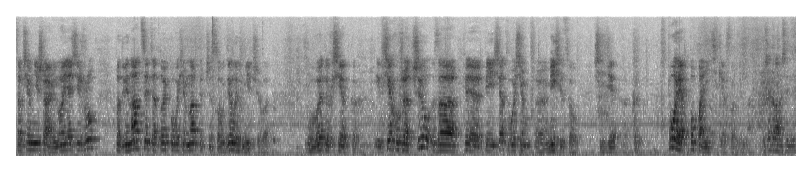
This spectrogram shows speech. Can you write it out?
совсем не шарю. Но я сижу по 12, а то и по 18 часов, делать нечего в этих сетках. И всех уже отшил за пе- 58 э, месяцев, сидя, споря по политике особенно. То есть это вам сидит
